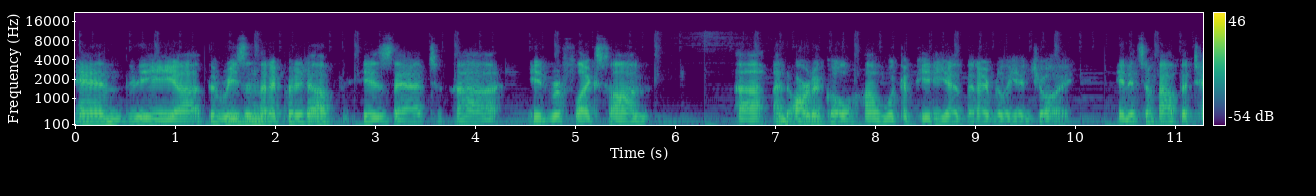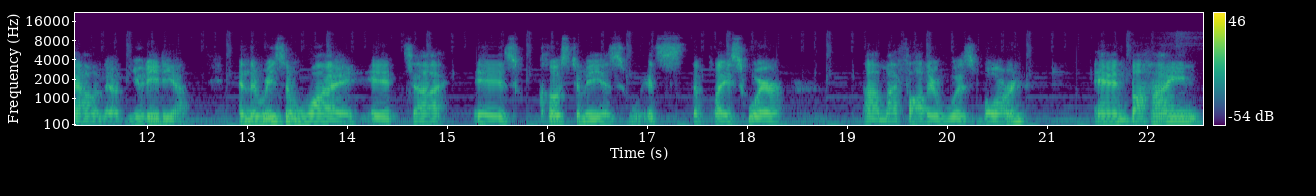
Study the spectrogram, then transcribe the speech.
And the uh, the reason that I put it up is that uh, it reflects on uh, an article on Wikipedia that I really enjoy, and it's about the town of Yuriria. And the reason why it uh, is close to me is it's the place where uh, my father was born. And behind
